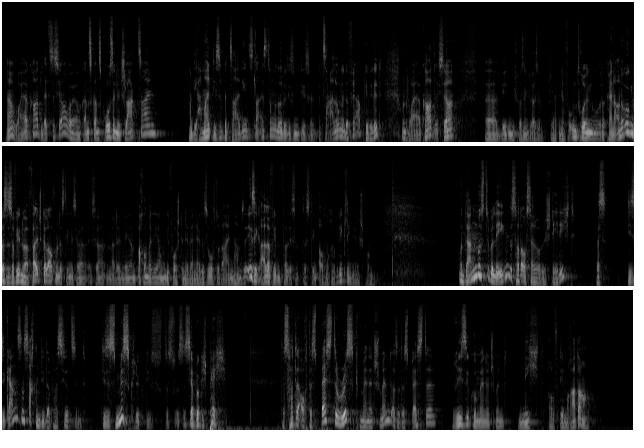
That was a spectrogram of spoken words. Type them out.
Ja, Wirecard letztes Jahr war ja ganz, ganz groß in den Schlagzeilen. Und die haben halt diese Bezahldienstleistungen oder diesen, diese Bezahlungen dafür abgewickelt. Und Wirecard ist ja äh, wegen, ich weiß nicht, also wir hatten ja Veruntreuung oder keine Ahnung, irgendwas ist auf jeden Fall falsch gelaufen und das Ding ist ja, ist ja mehr oder weniger ein Bach runtergegangen und die Vorstände werden ja gesucht oder einen haben sie, ist egal, auf jeden Fall ist das Ding auch noch über die Klinge gesprungen. Und dann musst du überlegen, das hat er auch selber bestätigt, dass diese ganzen Sachen, die da passiert sind, dieses Missglück, das, das ist ja wirklich Pech. Das hatte auch das beste Risk Management, also das beste Risikomanagement nicht auf dem Radar.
